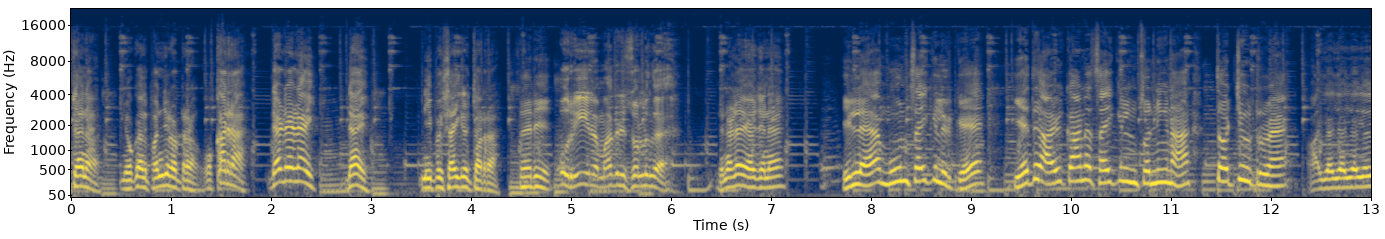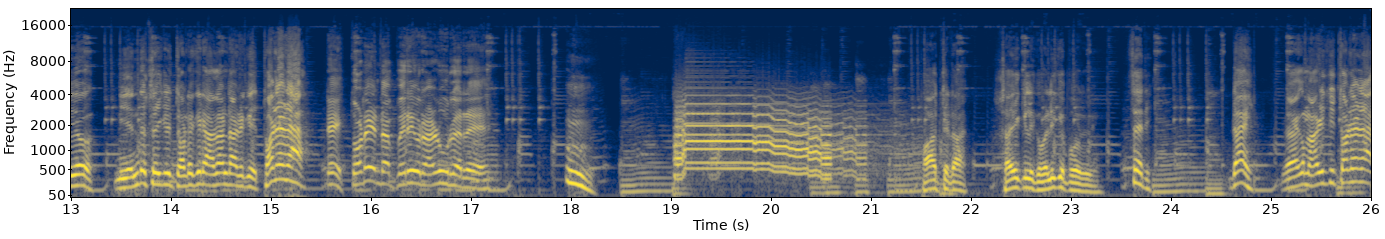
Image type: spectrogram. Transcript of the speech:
டேனா நீ உட்காந்து பஞ்சர் ஓட்டுற. உட்கார்றா. டே டே டேய் டேய் நீ போய் சைக்கிள் தொடர சரி. புரியுற மாதிரி சொல்லுங்க. என்னடா யோஜனை? இல்ல மூணு சைக்கிள் இருக்கு. எது அழுக்கான சைக்கிள்னு சொன்னீங்கன்னா தொச்சு விட்டுருவேன். ஐயோ நீ எந்த சைக்கிள் தொடக்கிற? அதான்டா இருக்கு. தொடடா. டேய் தொடையண்டா பெரியவர் அழுகுறாரு. ம். பாத்துடா சைக்கிளுக்கு வலிக்க போகுது. சரி. டேய் வேகமா அழுத்தி தொடடா.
